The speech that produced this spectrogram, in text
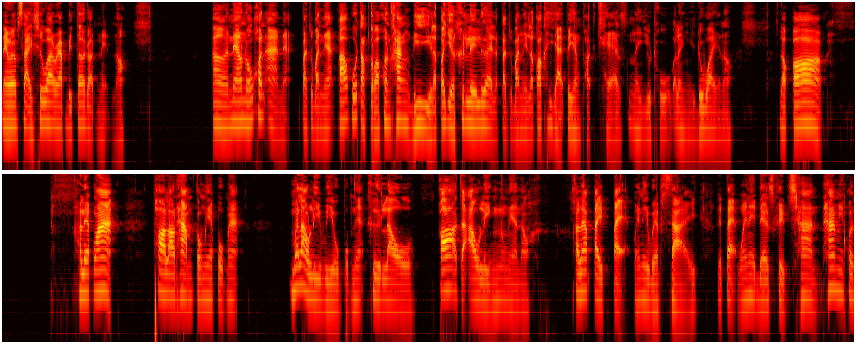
ในเว็บไซต์ชื่อว่า rabbiter.net เนาะแนวโน้มคนอ่านเนี่ยปัจจุบันเนี้ยก็พูดตามตัวว่าค่อนข้างดี แล้วก็เยอะขึ้นเรื่อยๆ แล้วปัจจุบันนี้เราก็ขยายไปยังพอดแคสต์ใน YouTube อะไรอย่างงี้ด้วยเนาะแล้วก็เขาเรียกว่า พอเราทำตรงเนี้ยปุ๊บเนี่ยเมื่อเรารีวิวปุ๊บเนี่ยคือเรา ก็จะเอาลิงก์ตรงเนี้ยเนาะเขาเรียกไปแปะไว้ในเว็บไซต์ หรือแปะไว้ใน description ถ้ามีคน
